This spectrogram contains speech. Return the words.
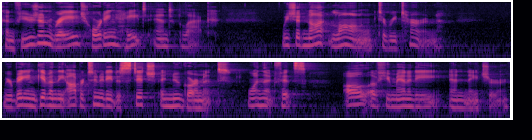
confusion, rage, hoarding, hate, and lack. We should not long to return. We are being given the opportunity to stitch a new garment, one that fits all of humanity and nature.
